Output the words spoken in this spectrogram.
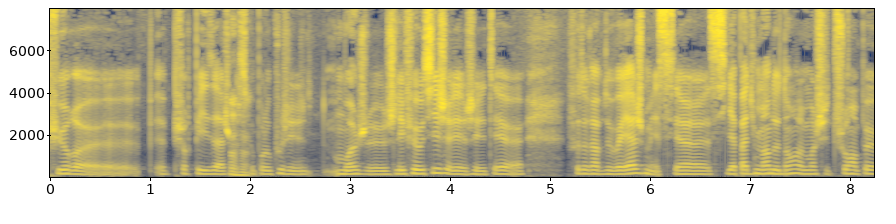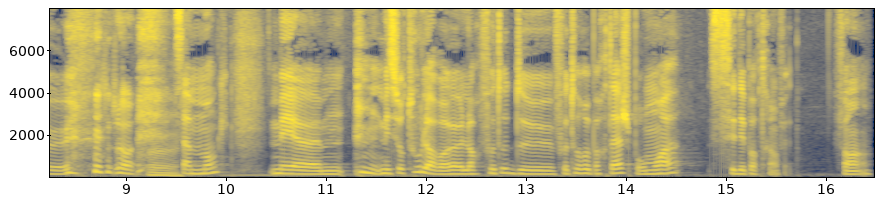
pur euh, pur paysage. Parce Mhm. que pour le coup moi je, je l'ai fait aussi j'ai été euh, photographe de voyage mais s'il y a pas d'humain dedans moi je suis toujours un peu genre ça me manque. Mais mais surtout leur euh, leur photo de photo reportage pour moi c'est des portraits en fait enfin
